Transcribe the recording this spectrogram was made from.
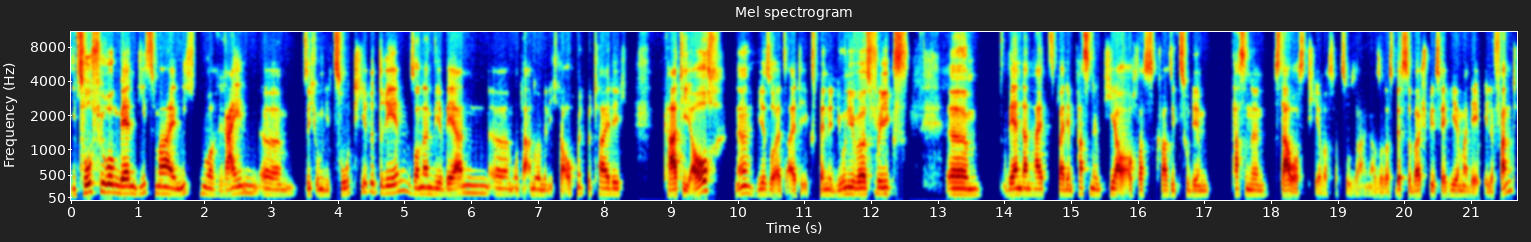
Die Zooführungen werden diesmal nicht nur rein ähm, sich um die Zootiere drehen, sondern wir werden, ähm, unter anderem bin ich da auch mit beteiligt, Kati auch, ne? wir so als alte Expanded Universe Freaks, ähm, werden dann halt bei dem passenden Tier auch was quasi zu dem passenden Star Wars-Tier was dazu sagen. Also das beste Beispiel ist ja hier mal der Elefant.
